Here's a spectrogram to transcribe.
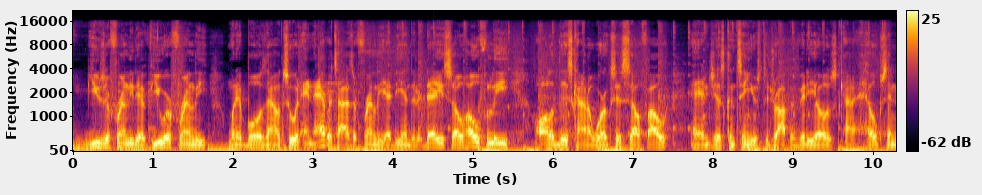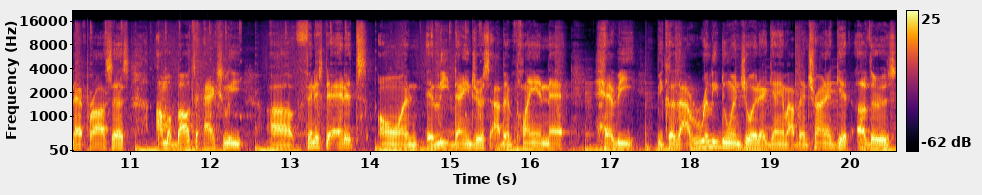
user friendly, they're viewer friendly when it boils down to it, and advertiser friendly at the end of the day. So hopefully, all of this kind of works itself out and just continues to drop in videos, kind of helps in that process. I'm about to actually uh, finish the edits on Elite Dangerous. I've been playing that heavy because I really do enjoy that game. I've been trying to get others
